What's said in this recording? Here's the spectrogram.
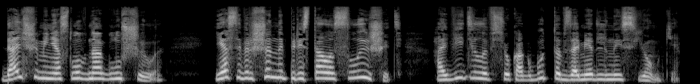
Дальше меня словно оглушило. Я совершенно перестала слышать, а видела все как будто в замедленной съемке.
